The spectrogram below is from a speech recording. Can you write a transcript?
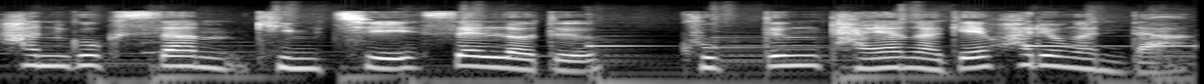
한국 쌈, 김치, 샐러드, 국 등 다양하게 활용한다.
